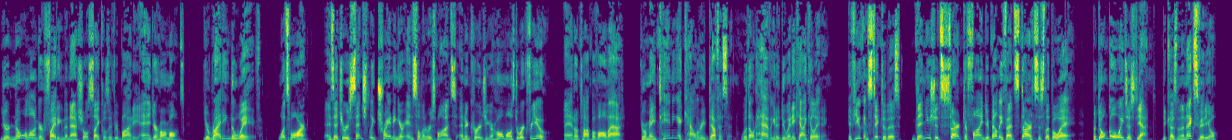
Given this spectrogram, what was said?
You're no longer fighting the natural cycles of your body and your hormones. You're riding the wave. What's more is that you're essentially training your insulin response and encouraging your hormones to work for you. And on top of all that, you're maintaining a calorie deficit without having to do any calculating. If you can stick to this, then you should start to find your belly fat starts to slip away. But don't go away just yet, because in the next video,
